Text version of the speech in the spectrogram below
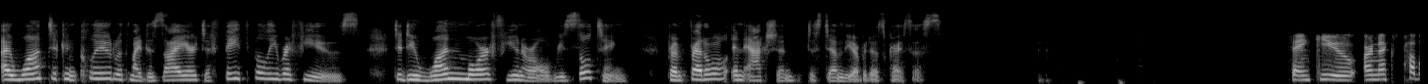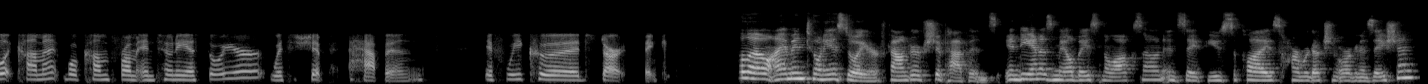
I want to conclude with my desire to faithfully refuse to do one more funeral resulting from federal inaction to stem the overdose crisis. Thank you. Our next public comment will come from Antonia Sawyer with Ship Happens. If we could start, thank you. Hello, I'm Antonia Sawyer, founder of Ship Happens, Indiana's mail-based naloxone and safe use supplies harm reduction organization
